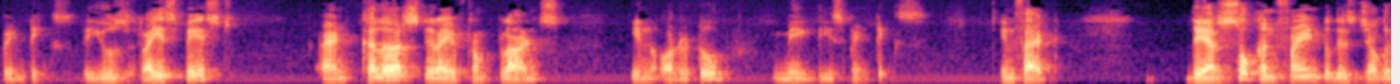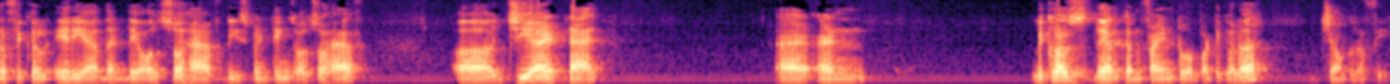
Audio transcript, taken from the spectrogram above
paintings. They use rice paste and colors derived from plants in order to make these paintings. In fact, they are so confined to this geographical area that they also have, these paintings also have a GI tag uh, and because they are confined to a particular geography.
